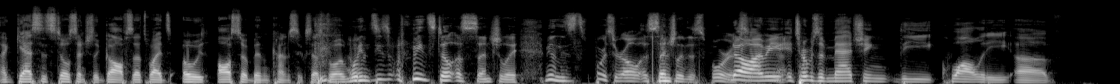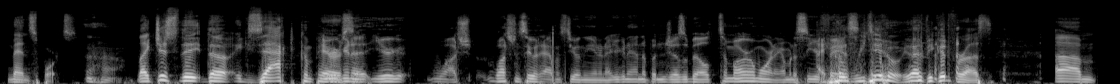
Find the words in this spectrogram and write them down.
I guess, it's still essentially golf. So that's why it's always also been kind of successful. And I mean, women's, these, I mean, still essentially. I mean, these sports are all essentially the sports. no, I mean in terms of matching the quality of men's sports, Uh-huh. like just the the exact you're comparison. gonna you're watch watch and see what happens to you on the internet. You're gonna end up in Jezebel tomorrow morning. I'm gonna see your I face. we do. That'd be good for us. Um,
